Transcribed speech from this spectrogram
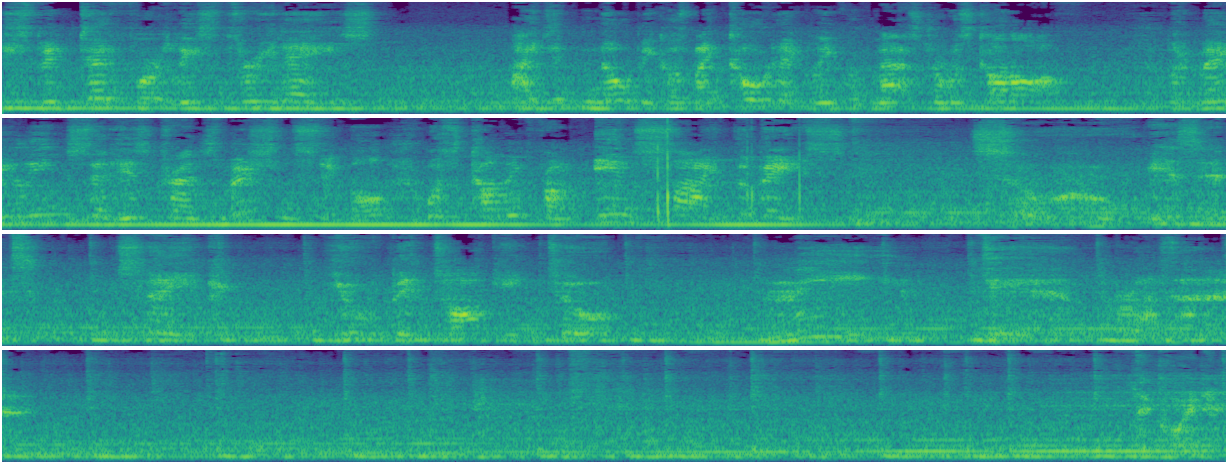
He's been dead for at least three days. I didn't know because my codec link with Master was cut off. But Mei Ling said his transmission signal was coming from inside the base. So who is it? Snake, you've been talking to Me, dear brother. Liquid.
